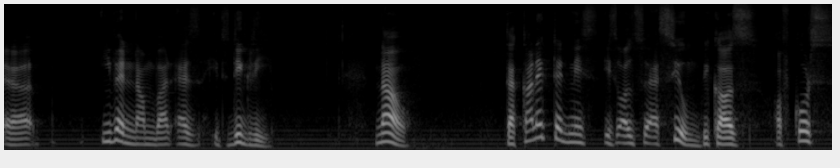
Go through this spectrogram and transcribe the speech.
a even number as its degree. Now, the connectedness is also assumed because of course,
